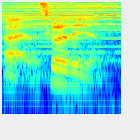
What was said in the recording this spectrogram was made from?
right, let's go to the gym.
